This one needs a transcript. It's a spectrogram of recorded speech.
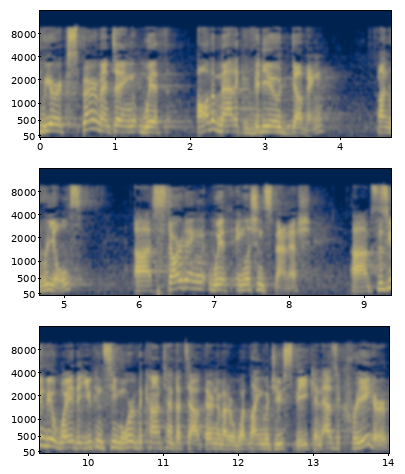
We are experimenting with automatic video dubbing on Reels, uh, starting with English and Spanish. Um, so this is going to be a way that you can see more of the content that's out there, no matter what language you speak. And as a creator,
